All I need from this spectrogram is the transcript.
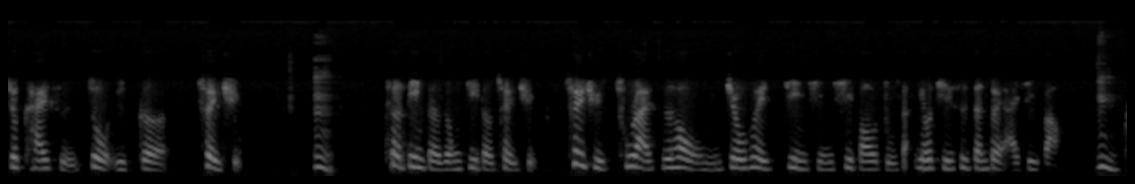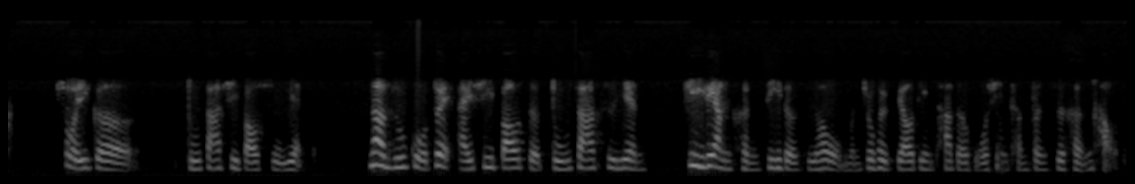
就开始做一个萃取。嗯，特定的溶剂的萃取，萃取出来之后，我们就会进行细胞毒杀，尤其是针对癌细胞，嗯，做一个毒杀细胞试验。那如果对癌细胞的毒杀试验剂量很低的时候，我们就会标定它的活性成分是很好的，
